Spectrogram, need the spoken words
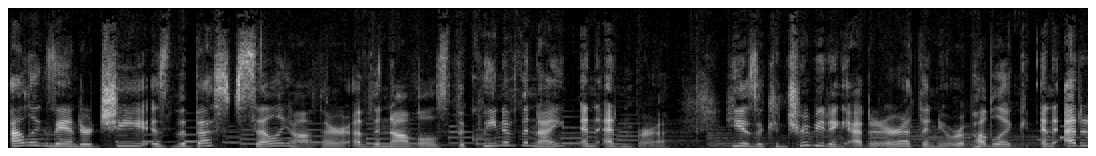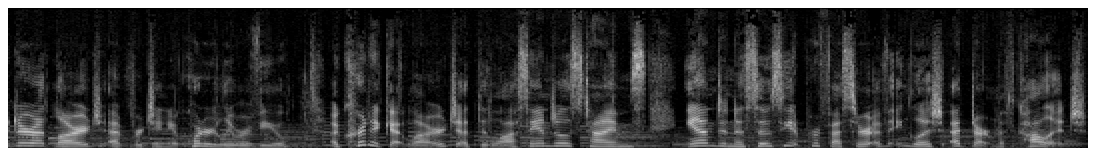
Alexander Chee is the best selling author of the novels The Queen of the Night and Edinburgh. He is a contributing editor at The New Republic, an editor at large at Virginia Quarterly Review, a critic at large at the Los Angeles Times, and an associate professor of English at Dartmouth College.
